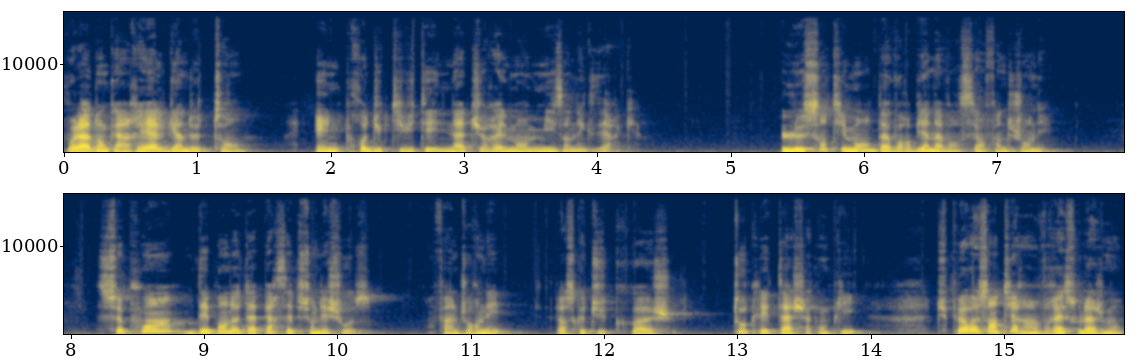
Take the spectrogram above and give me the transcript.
Voilà donc un réel gain de temps et une productivité naturellement mise en exergue. Le sentiment d'avoir bien avancé en fin de journée. Ce point dépend de ta perception des choses. En fin de journée, lorsque tu coches toutes les tâches accomplies, tu peux ressentir un vrai soulagement.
